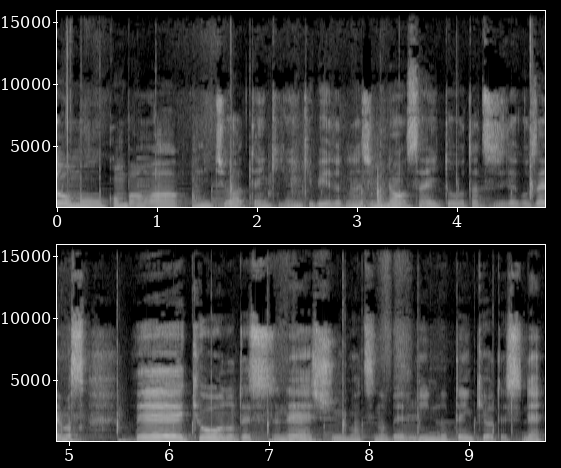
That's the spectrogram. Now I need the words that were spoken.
どうもこんばんは。こんにちは。天気元気ビードなじみの斉藤達治でございます、えー、今日のですね週末のベルリンの天気はですね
